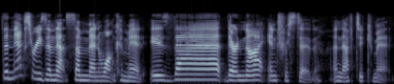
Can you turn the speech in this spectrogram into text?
The next reason that some men won't commit is that they're not interested enough to commit.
